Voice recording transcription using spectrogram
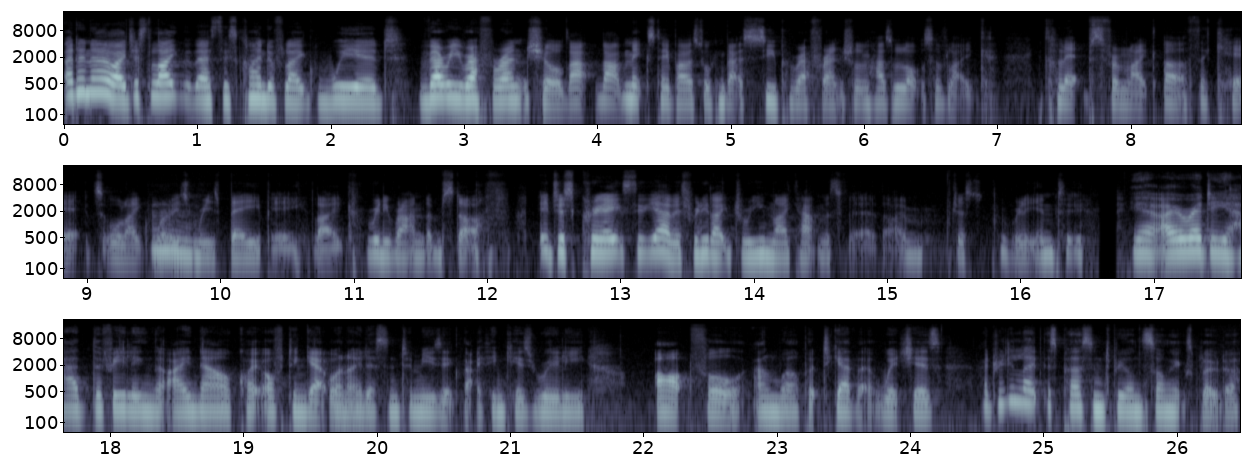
I don't know. I just like that there's this kind of like weird, very referential. That that mixtape I was talking about is super referential and has lots of like clips from like Eartha Kitt or like Mm. Rosemary's Baby, like really random stuff. It just creates yeah this really like dreamlike atmosphere that I'm just really into. Yeah, I already had the feeling that I now quite often get when I listen to music that I think is really artful and well put together, which is I'd really like this person to be on Song Exploder.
